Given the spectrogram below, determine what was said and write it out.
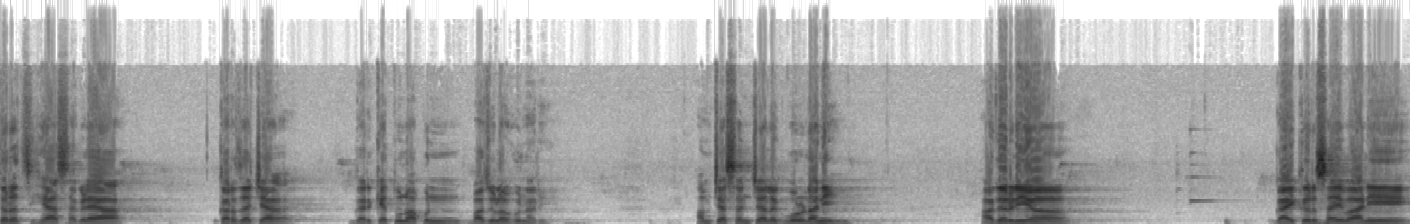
तरच ह्या सगळ्या कर्जाच्या गरक्यातून आपण बाजूला होणार आहे. आमच्या संचालक बोर्डाने आदरणीय गायकर साहेब आणि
